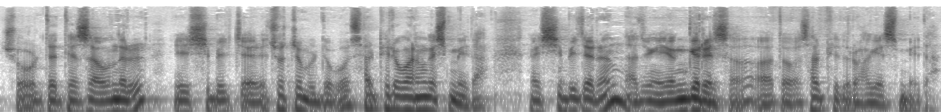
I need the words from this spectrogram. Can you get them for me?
좋을 듯 해서 오늘 이 11절에 초점을 두고 살피려고 하는 것입니다. 12절은 나중에 연결해서 또 살피도록 하겠습니다.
